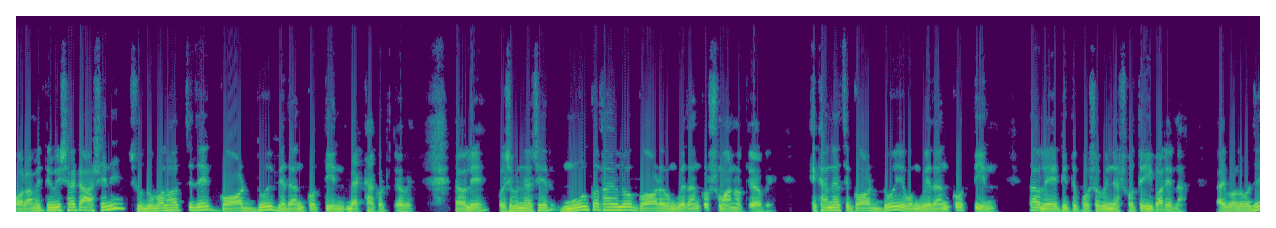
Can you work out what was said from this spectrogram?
পরামিতির বিষয়টা আসেনি, শুধু বলা হচ্ছে যে গড় দুই, ভেদাঙ্ক তিন ব্যাখ্যা করতে হবে। তাহলে পৈশবিন্যাসের মূল কথা হলো গড় এবং বেদাঙ্ক সমান হতে হবে। এখানে আছে গড় দুই এবং বেদাঙ্ক তিন। তাহলে এটিতে পৈশবিন্যাস হতেই পারে না। তাই বলব যে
